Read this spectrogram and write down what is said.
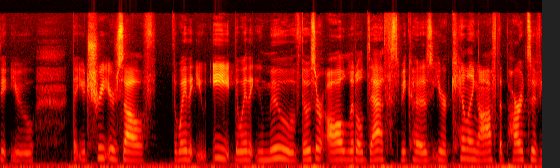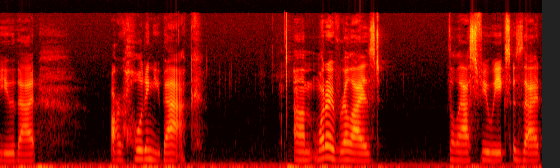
that you that you treat yourself, the way that you eat, the way that you move, those are all little deaths because you're killing off the parts of you that are holding you back. Um, what I've realized the last few weeks is that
